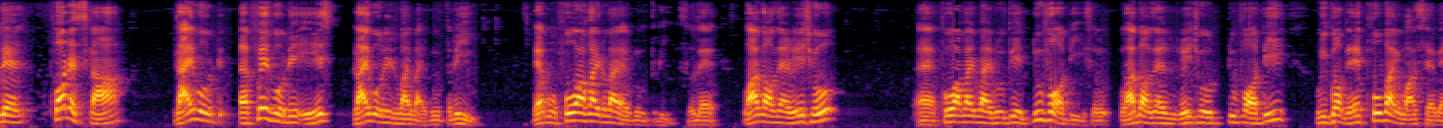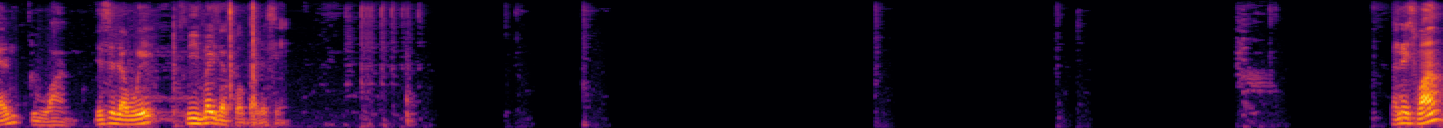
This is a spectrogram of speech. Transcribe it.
the for the star, line voltage, uh, phase voltage is line voltage divided by root 3. Therefore, 415 divided by root 3. So the 1000 ratio, uh, 415 by root 3 is 240. So 1000 ratio 240, we got the 4 by 17 to 1. This is the way we make the comparison. The next one.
